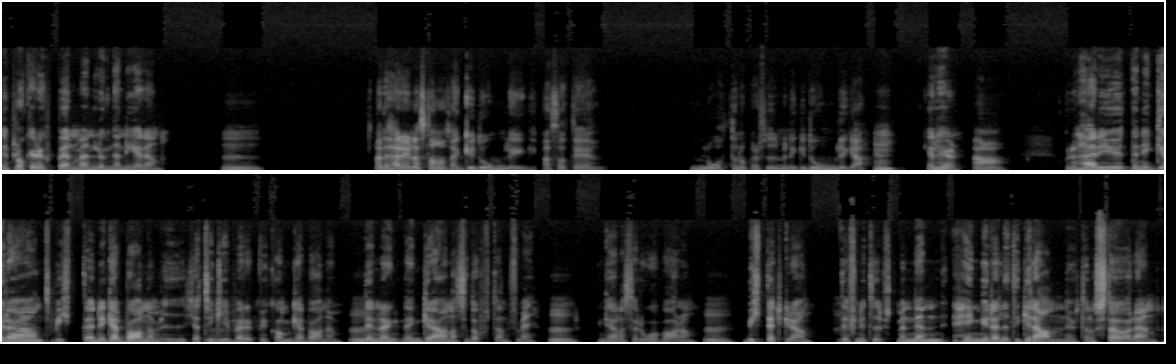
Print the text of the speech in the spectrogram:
den plockar upp en men lugnar ner en. Mm. Ja, det här är nästan något så här gudomlig. Alltså att det, låten och parfymen är gudomliga. Mm, eller hur? Ja. Och den här är ju, den är grönt bitter, det är galbanum i. Jag tycker ju väldigt mycket om galbanum. Det är den, den grönaste doften för mig. Mm. Den grönaste råvaran. Mm. Bittert grön, definitivt. Men den hänger där lite grann utan att störa en.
